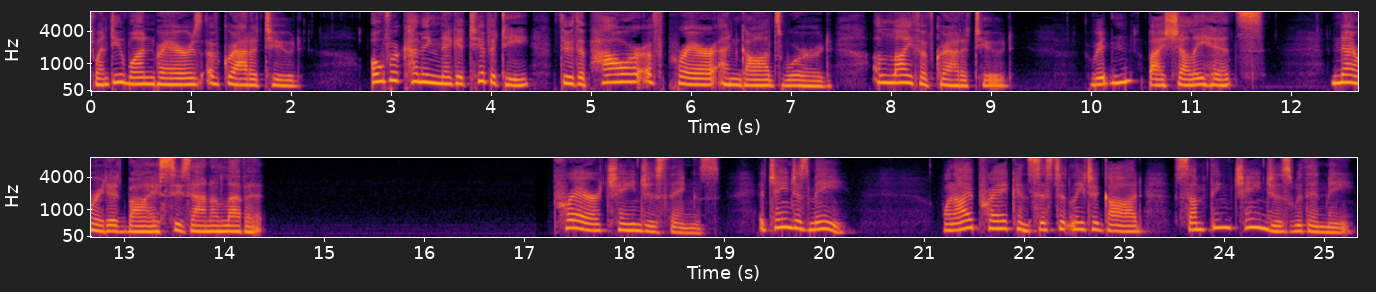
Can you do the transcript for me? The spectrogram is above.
21 Prayers of Gratitude Overcoming Negativity Through the Power of Prayer and God's Word A Life of Gratitude. Written by Shelley Hitz. Narrated by Susanna Levitt. Prayer changes things. It changes me. When I pray consistently to God, something changes within me.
